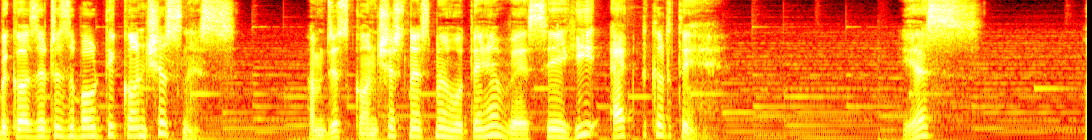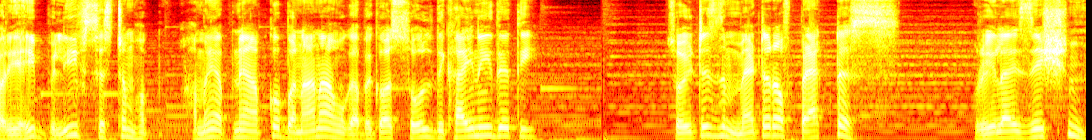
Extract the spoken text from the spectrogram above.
because it is about the consciousness हम जिस कॉन्शियसनेस में होते हैं, वैसे ही एक्ट करते हैं। Yes yes. और यही बिलीफ सिस्टम हमें अपने आप को बनाना होगा बिकॉज़ सोल दिखाई नहीं देती। So it is the matter of practice realisation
